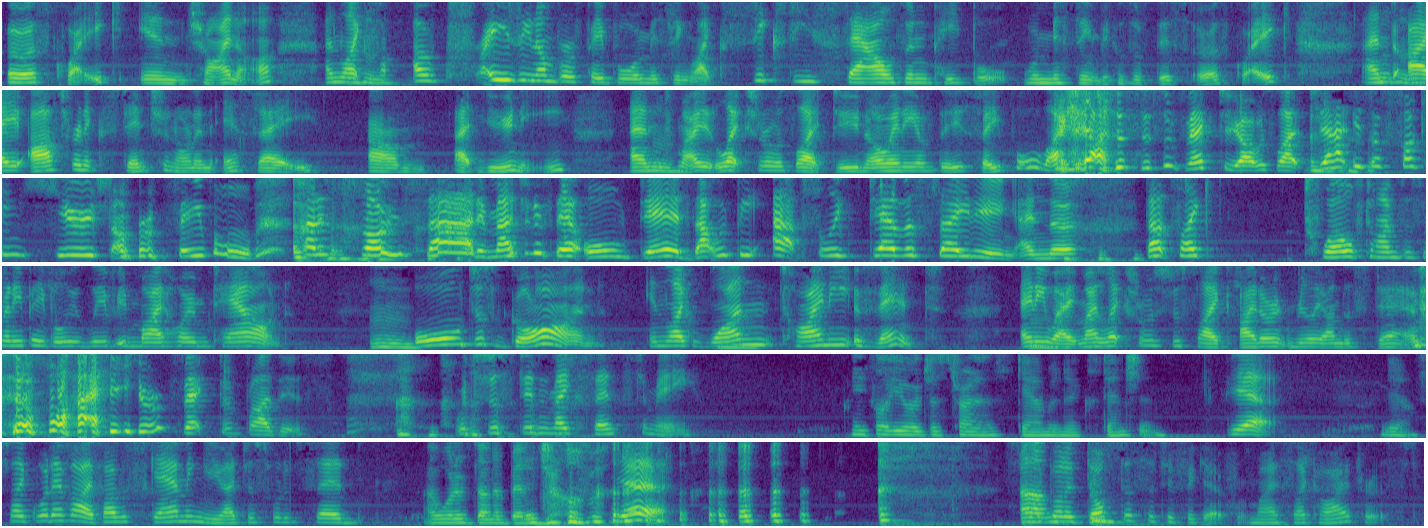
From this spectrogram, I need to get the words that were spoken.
earthquake in China, and like some, a crazy number of people were missing. Like sixty thousand people were missing because of this earthquake, and I asked for an extension on an essay um, at uni. And hmm. my lecturer was like, Do you know any of these people? Like, how does this affect you? I was like, That is a fucking huge number of people. That is so sad. Imagine if they're all dead. That would be absolutely devastating. And the that's like 12 times as many people who live in my hometown. Hmm. All just gone in like hmm. one tiny event. Anyway, my lecturer was just like, I don't really understand why you're affected by this, which just didn't make sense to me. He thought you were just trying to scam an extension. Yeah. Yeah, She's like, whatever. If I was scamming you, I just would have said, I would have done a better job. yeah. Have Um, got a doctor's certificate from my psychiatrist.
